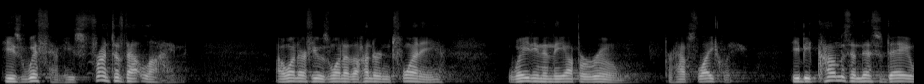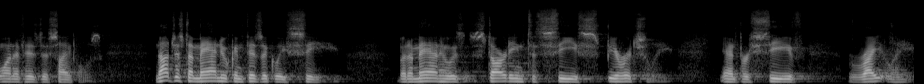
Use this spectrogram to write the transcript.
He's with him, he's front of that line. I wonder if he was one of the 120 waiting in the upper room perhaps likely. He becomes in this day one of his disciples. Not just a man who can physically see, but a man who is starting to see spiritually and perceive rightly.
